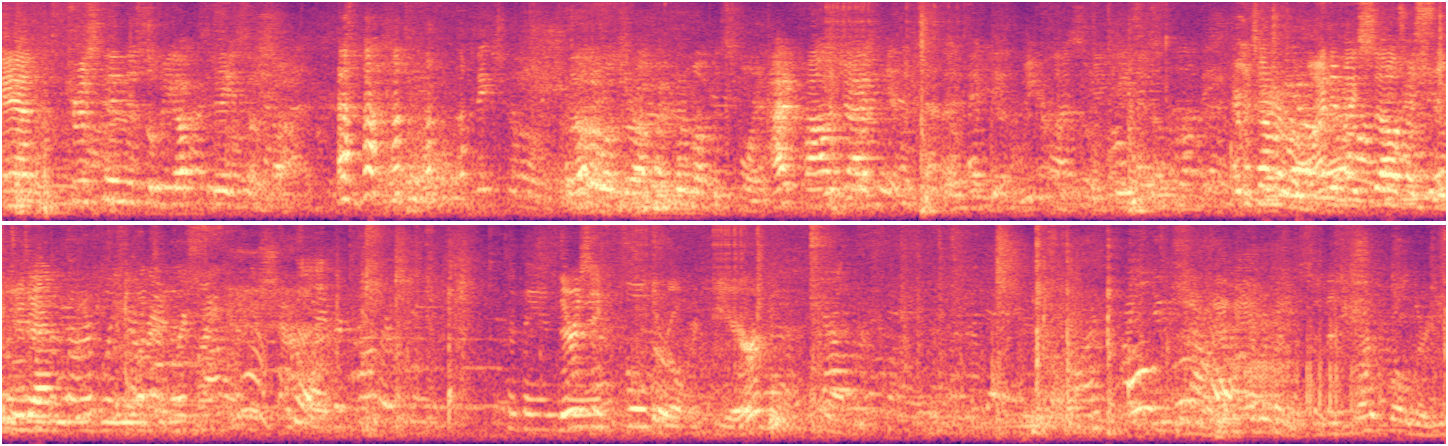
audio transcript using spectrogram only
And Tristan, this will be up today sometime. The other ones are up. I put them up this morning. I apologize. Every time I reminded myself I should do that, there is a folder over here. Everybody, so there's one folder you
